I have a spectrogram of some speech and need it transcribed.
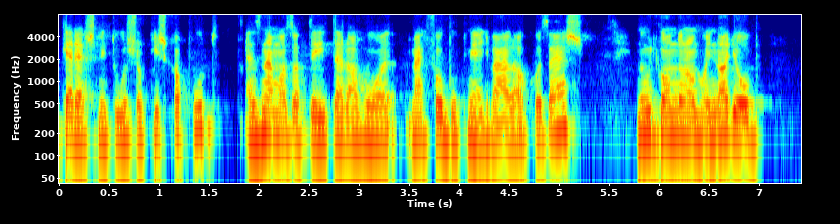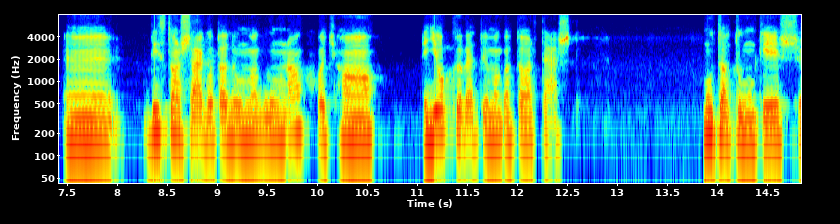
keresni túl sok kiskaput, ez nem az a tétel, ahol meg fog bukni egy vállalkozás, úgy gondolom, hogy nagyobb biztonságot adunk magunknak, hogyha egy jogkövető magatartást mutatunk és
